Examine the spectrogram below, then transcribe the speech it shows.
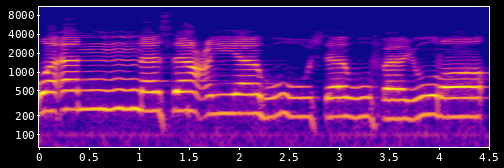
وَأَنَّ سَعْيَهُ سَوْفَ يُرَىٰ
